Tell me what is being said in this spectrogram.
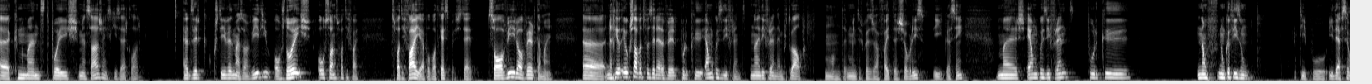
uh, que me mande depois mensagem, se quiser, claro, a dizer que gostaria de ver mais um vídeo, ou os dois, ou só no Spotify. Spotify, Apple Podcast, pois, isto é só ouvir ou ver também. Uh, na real, eu gostava de fazer a ver porque é uma coisa diferente. Não é diferente em Portugal, porque muitas coisas já feitas sobre isso e assim. Mas é uma coisa diferente porque não, nunca fiz um. Tipo, e deve ser,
